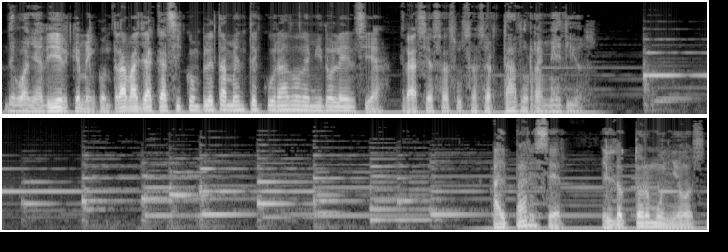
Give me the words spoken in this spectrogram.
Debo añadir que me encontraba ya casi completamente curado de mi dolencia, gracias a sus acertados remedios. Al parecer, el doctor Muñoz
